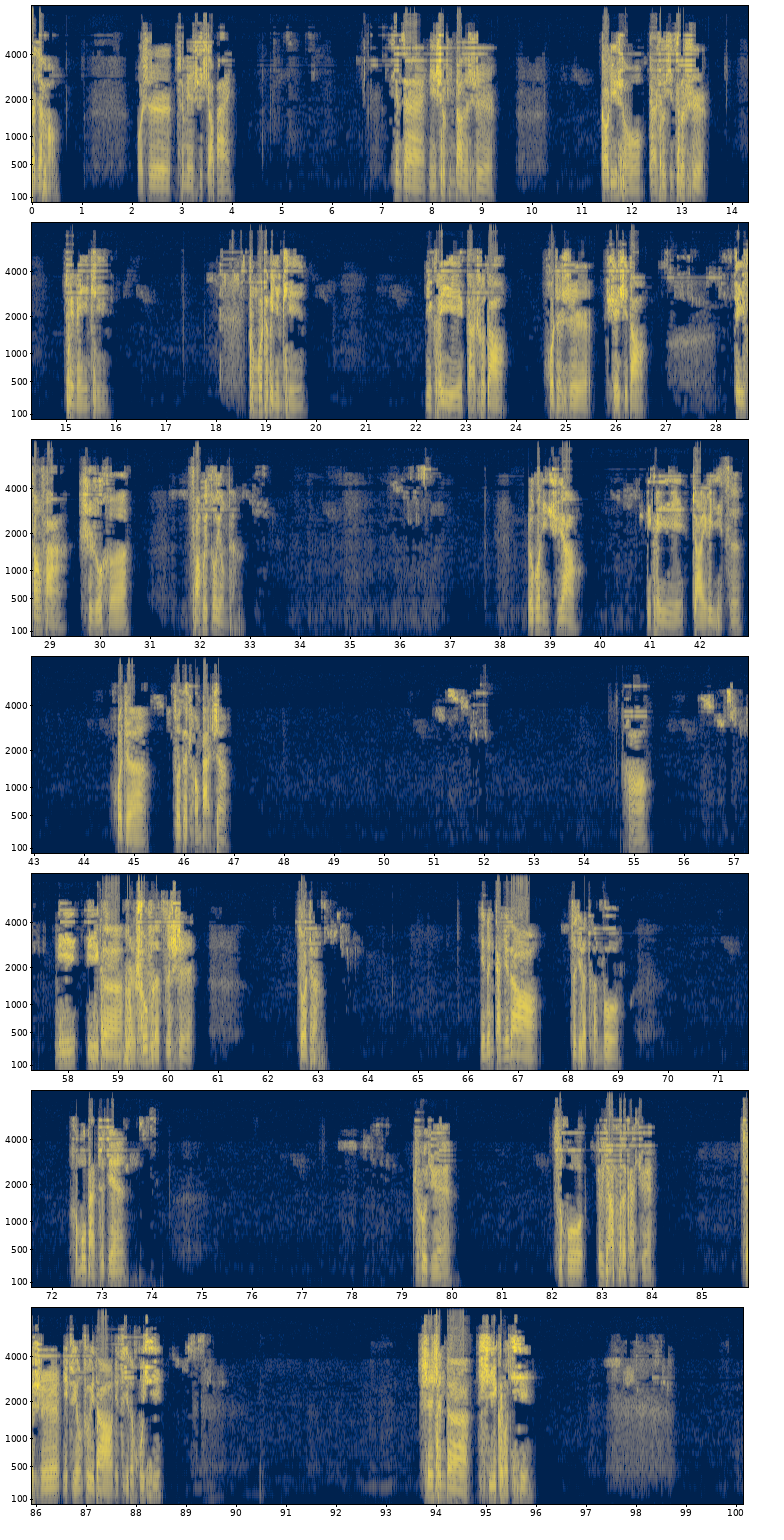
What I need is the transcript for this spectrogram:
大家好，我是催眠师小白。现在您收听到的是高低手感受性测试催眠音频。通过这个音频，你可以感受到，或者是学习到这一方法。是如何发挥作用的？如果你需要，你可以找一个椅子，或者坐在床板上。好。你以一个很舒服的姿势坐着，你能感觉到自己的臀部和木板之间触觉似乎有压迫的感觉。此时，你只用注意到你自己的呼吸，深深的吸一口气，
